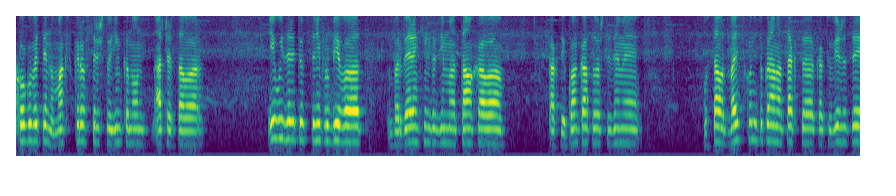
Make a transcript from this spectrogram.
Хоговете на макс кръв срещу един канон Ачер Тауър. И уизерите отстрани пробиват. Барберен Кинг да взима Таунхала. Както и Клан Касъл ще вземе. Остава 20 секунди до края на атаката, както виждате,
